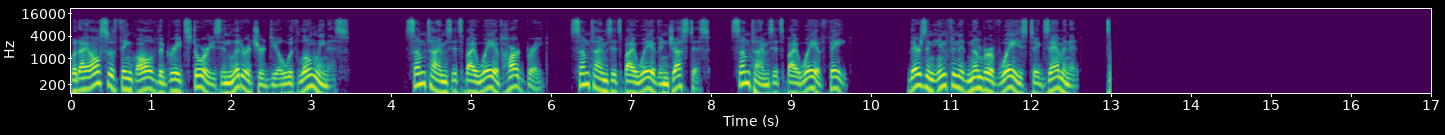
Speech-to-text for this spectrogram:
But I also think all of the great stories in literature deal with loneliness. Sometimes it's by way of heartbreak, sometimes it's by way of injustice, sometimes it's by way of fate. There's an infinite number of ways to examine it,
